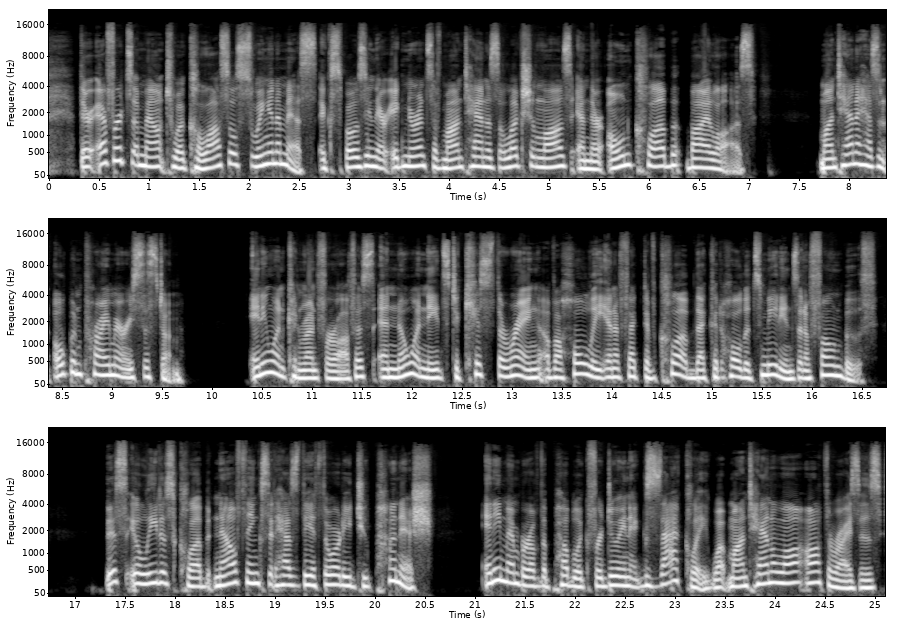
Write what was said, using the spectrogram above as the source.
Their efforts amount to a colossal swing and a miss, exposing their ignorance of Montana's election laws and their own club bylaws. Montana has an open primary system. Anyone can run for office, and no one needs to kiss the ring of a wholly ineffective club that could hold its meetings in a phone booth. This elitist club now thinks it has the authority to punish any member of the public for doing exactly what Montana law authorizes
